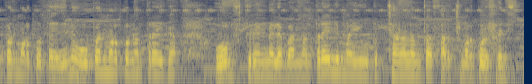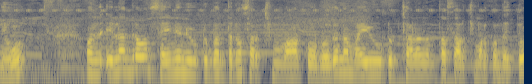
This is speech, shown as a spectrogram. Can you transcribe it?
ಓಪನ್ ಮಾಡ್ಕೊತಾ ಇದ್ದೀನಿ. ಓಪನ್ ಮಾಡ್ಕೊಂಡ ನಂತರ ಈಗ ಹೋಮ್ ಸ್ಕ್ರೀನ್ ಮೇಲೆ ಬಂದ ನಂತರ ಇಲ್ಲಿ ಮೈ ಯೂಟ್ಯೂಬ್ ಚಾನಲ್ ಅಂತ ಸರ್ಚ್ ಮಾಡ್ಕೊಳ್ಳಿ ಫ್ರೆಂಡ್ಸ್ ನೀವು. ಒಂದು ಇಲ್ಲಾಂದ್ರೆ ಒಂದು ಸೈನ್ ಇನ್ ಯೂಟ್ಯೂಬ್ ಅಂತಲೂ ಸರ್ಚ್ ಮಾಡ್ಕೋಬೋದು. ನಮ್ಮ ಮೈ ಯೂಟ್ಯೂಬ್ ಚಾನಲ್ ಅಂತ ಸರ್ಚ್ ಮಾಡ್ಕೊಂಡಿತ್ತು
